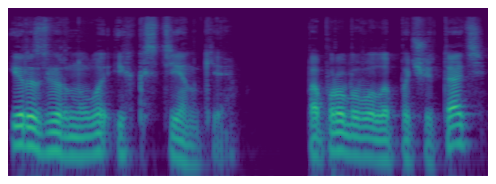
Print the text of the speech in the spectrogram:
и развернула их к стенке. Попробовала почитать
